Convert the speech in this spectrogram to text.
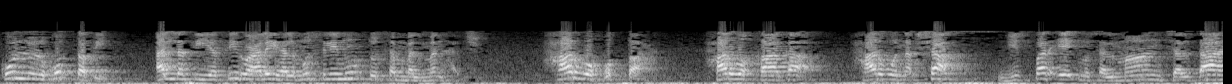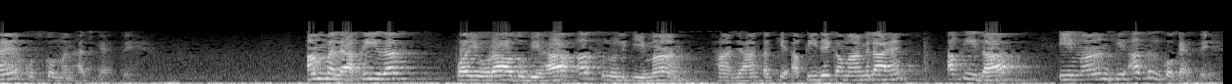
کل الخطی التی یسیر علیہ المسلم تو سمبل منہج ہر وہ خطہ ہر وہ خاکہ، ہر وہ نقشہ جس پر ایک مسلمان چلتا ہے، اس کو منہج کہتے ہیں۔ ام العقیدت فیوراد بہا اصل الایمان۔ ہاں جہاں تک کہ عقیدے کا معاملہ ہے، عقیدہ ایمان کی اصل کو کہتے ہیں۔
